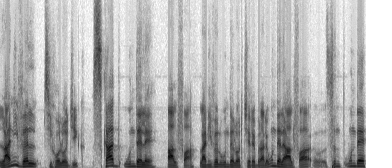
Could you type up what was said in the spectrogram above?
La nivel psihologic, scad undele alfa, la nivelul undelor cerebrale. Undele alfa uh, sunt unde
